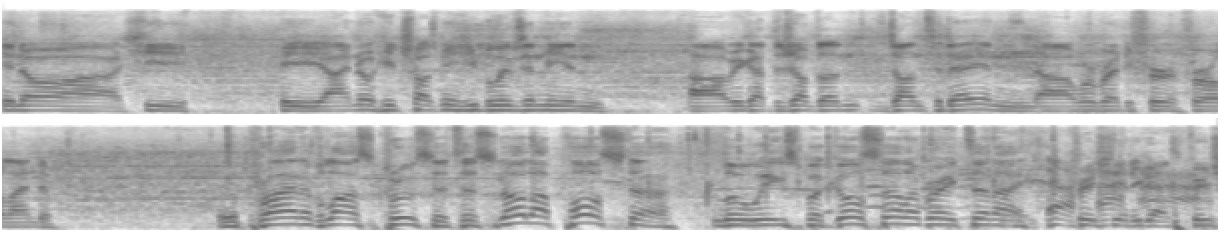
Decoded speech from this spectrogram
You know, uh, he, he, I know he trusts me, he believes in me, and uh, we got the job done, done today, and uh, we're ready for, for Orlando. The pride of Las Cruces. It's not La Posta, Luis, but go celebrate tonight. Appreciate it, guys. Appreciate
